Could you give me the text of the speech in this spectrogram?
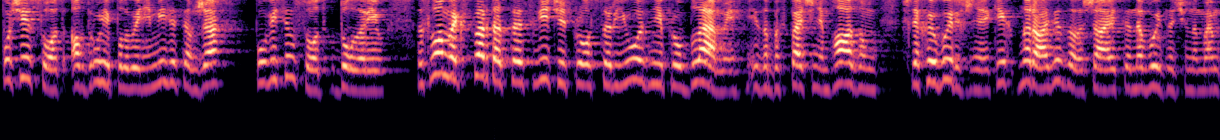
по 600, а в другій половині місяця вже по 800 доларів. За словами експерта, це свідчить про серйозні проблеми із забезпеченням газом, шляхи вирішення яких наразі залишаються невизначеними.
